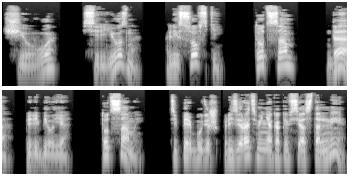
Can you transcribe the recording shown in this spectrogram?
Чего? Серьезно? Лисовский? Тот сам? Да, перебил я. Тот самый. Теперь будешь презирать меня, как и все остальные?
